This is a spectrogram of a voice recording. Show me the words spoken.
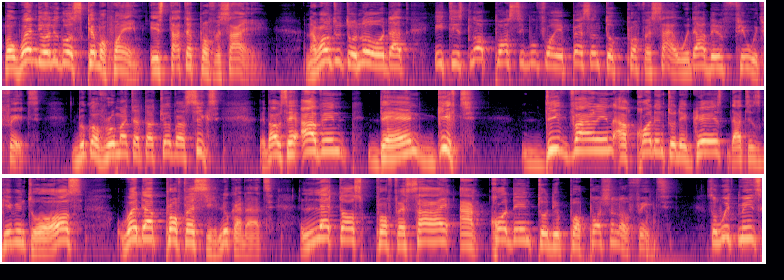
But when the Holy Ghost came upon him, he started prophesying. And I want you to know that it is not possible for a person to prophesy without being filled with faith. book of Romans, chapter 12, verse 6. The Bible says, having then gift, differing according to the grace that is given to us, whether prophecy, look at that. Let us prophesy according to the proportion of faith. So, which means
